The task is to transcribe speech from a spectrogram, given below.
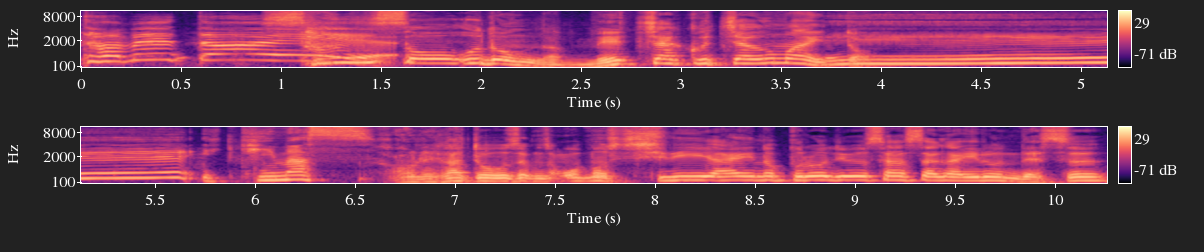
食べたい。三層うどんがめちゃくちゃうまいと、えー、行きます。ありがとうございますもう知り合いのプロデューサーさんがいるんです。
